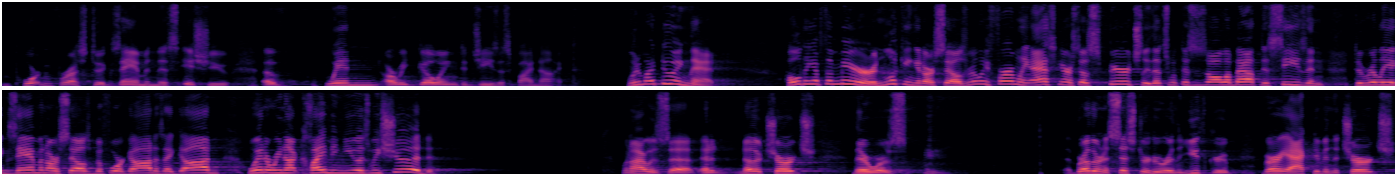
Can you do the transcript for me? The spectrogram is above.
important for us to examine this issue of when are we going to Jesus by night? When am I doing that? Holding up the mirror and looking at ourselves really firmly, asking ourselves spiritually. That's what this is all about this season, to really examine ourselves before God and say, God, when are we not claiming you as we should? When I was uh, at another church, there was a brother and a sister who were in the youth group, very active in the church,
